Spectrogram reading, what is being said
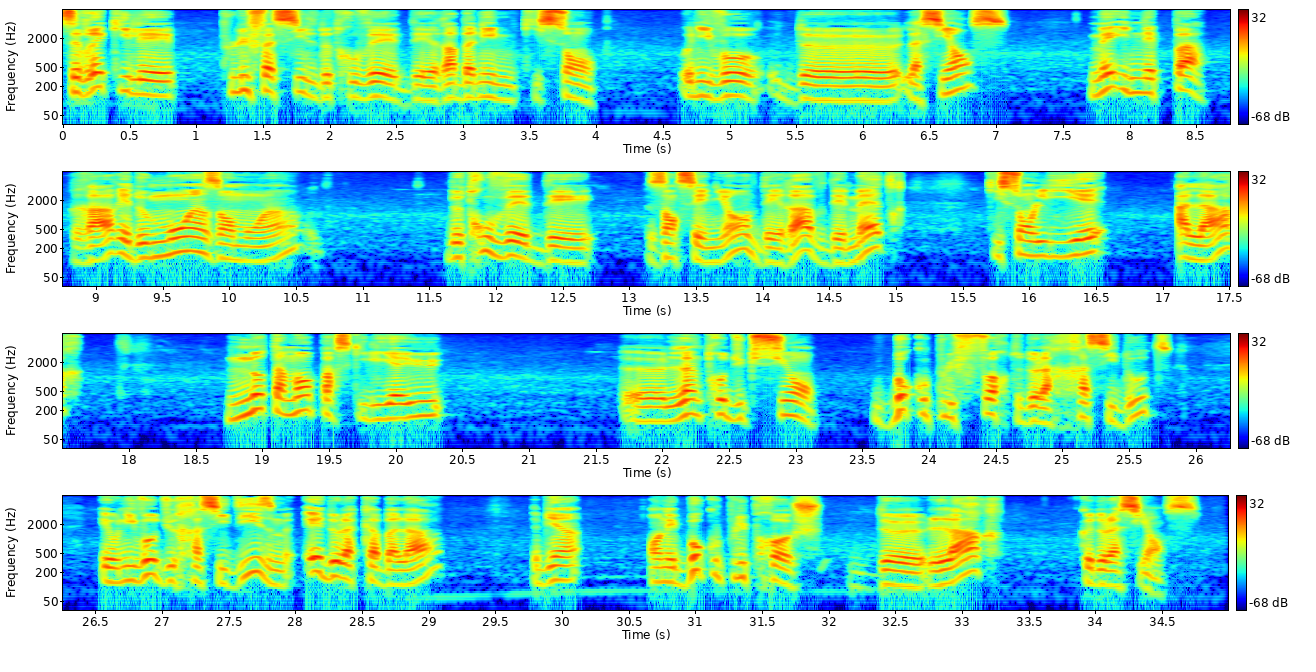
C'est vrai qu'il est plus facile de trouver des rabbinim qui sont au niveau de la science, mais il n'est pas rare et de moins en moins de trouver des enseignants, des raves, des maîtres qui sont liés à l'art, notamment parce qu'il y a eu euh, l'introduction beaucoup plus forte de la chassidoute, et au niveau du chassidisme et de la Kabbalah, eh bien, on est beaucoup plus proche de l'art que de la science.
